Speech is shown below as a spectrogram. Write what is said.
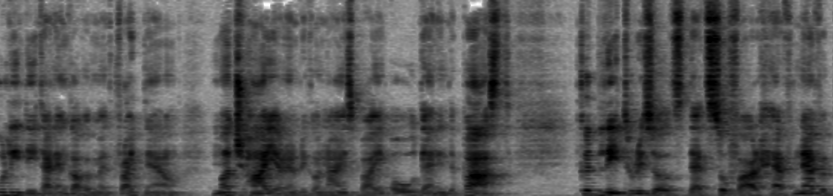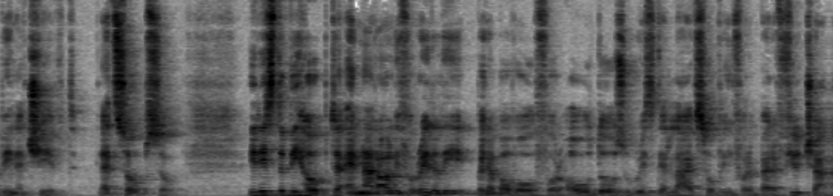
who lead the Italian government right now, much higher and recognized by all than in the past, could lead to results that so far have never been achieved. Let's hope so. It is to be hoped, and not only for Italy, but above all for all those who risk their lives hoping for a better future,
